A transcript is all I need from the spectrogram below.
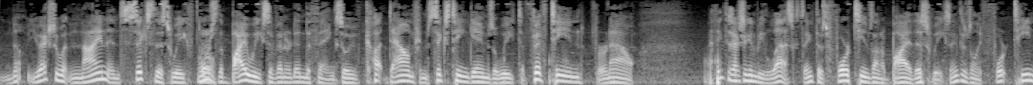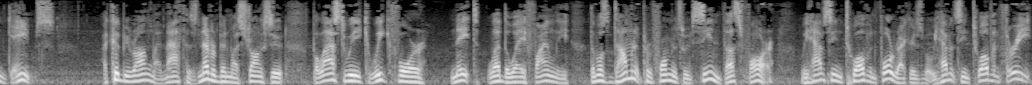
no, you actually went nine and six this week. Of course, Oh. the bye weeks have entered into things, so we've cut down from 16 games a week to 15 for now. I think there's actually going to be less 'cause I think there's four teams on a bye this week. So I think there's only 14 games. I could be wrong. My math has never been my strong suit. But last week, week four, Nate led the way finally. The most dominant performance we've seen thus far. We have seen 12 and 4 records, but we haven't seen 12 and 3.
